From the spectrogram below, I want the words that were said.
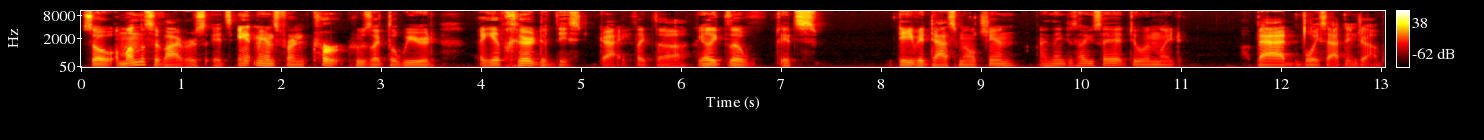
So among the survivors, it's Ant Man's friend Kurt, who's like the weird. I have heard of this guy, like the you know, like the it's David Dastmalchian, I think is how you say it, doing like a bad voice acting job.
